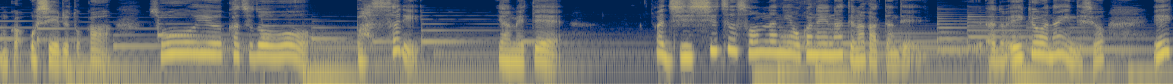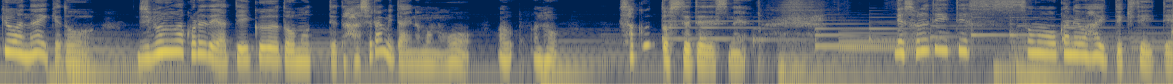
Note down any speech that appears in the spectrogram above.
なんか教えるとか、そういう活動をバッサリやめて、まあ、実質そんなにお金になってなかったんで、あの影響はないんですよ。影響はないけど、自分はこれでやっていくと思ってた柱みたいなものを、ああの、サクッと捨ててですね。で、それでいて、そのお金は入ってきていて、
